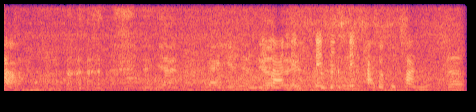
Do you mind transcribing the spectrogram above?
ค่ะยายยายยิ้มอย่างเดีที่ยวร้านเลเน้ยนเน้นเน้นขายแบบผูกพันเออ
